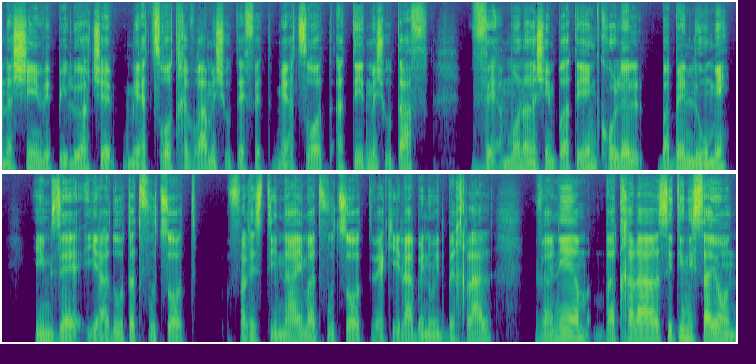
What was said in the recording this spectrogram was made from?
אנשים ופעילויות שמייצרות חברה משותפת, מייצרות עתיד משותף, והמון אנשים פרטיים, כולל בבינלאומי, אם זה יהדות התפוצות, פלסטינאים מהתפוצות והקהילה הבינלאומית בכלל, ואני בהתחלה עשיתי ניסיון.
